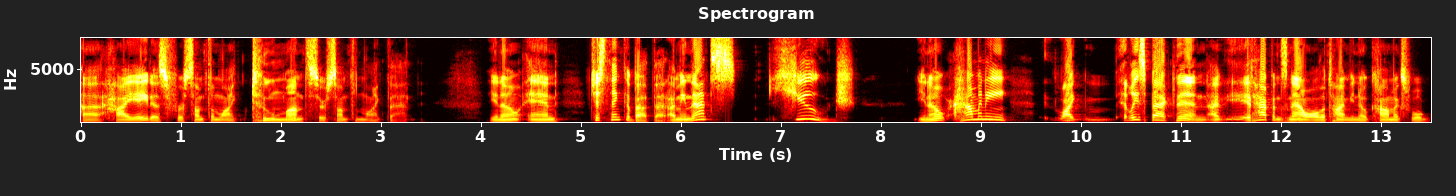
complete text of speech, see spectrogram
uh, hiatus for something like two months or something like that. You know, and just think about that. I mean, that's huge. You know, how many, like, at least back then, I, it happens now all the time. You know, comics will,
